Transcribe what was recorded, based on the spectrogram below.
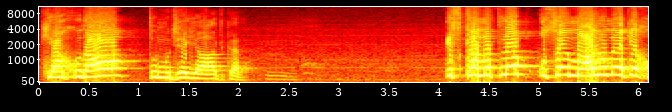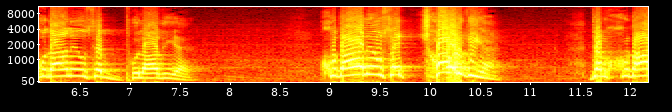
کیا خدا تو مجھے یاد کر۔ اس کا مطلب اسے معلوم ہے کہ خدا نے اسے بھلا دیا ہے۔ خدا نے اسے چھوڑ دیا ہے۔ جب خدا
